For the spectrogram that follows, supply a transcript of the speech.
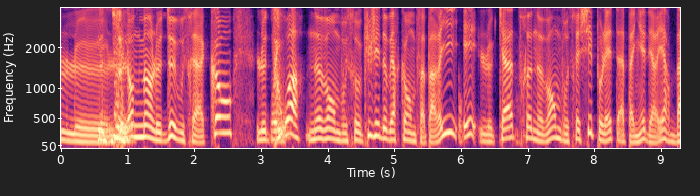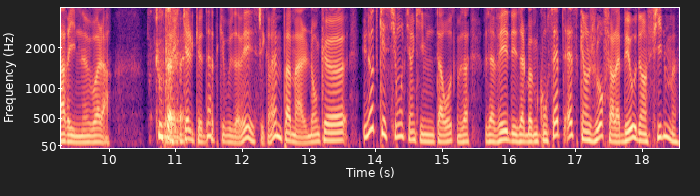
Le, lendemain, le 2, vous serez à Caen. Le Oui. 3 novembre, vous serez au QG d'Oberkampf à Paris. Et le 4 novembre, vous serez chez Paulette à Pagnet derrière Barine. Voilà. tout à les fait. quelques dates que vous avez, c'est quand même pas mal. Donc, euh, une autre question, tiens, qui me taraude comme ça. Vous avez des albums concept. Est-ce qu'un jour faire la BO d'un film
